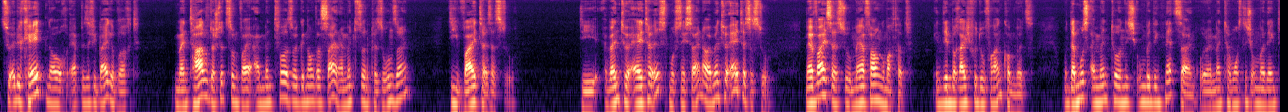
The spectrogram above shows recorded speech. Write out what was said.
zu educaten auch. Er hat mir sehr viel beigebracht. Mentale Unterstützung, weil ein Mentor soll genau das sein. Ein Mentor soll eine Person sein, die weiter ist als du. Die eventuell älter ist, muss nicht sein, aber eventuell älter ist als du. Mehr weiß als du, mehr Erfahrung gemacht hat in dem Bereich, wo du vorankommen willst. Und da muss ein Mentor nicht unbedingt nett sein. Oder ein Mentor muss nicht unbedingt,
